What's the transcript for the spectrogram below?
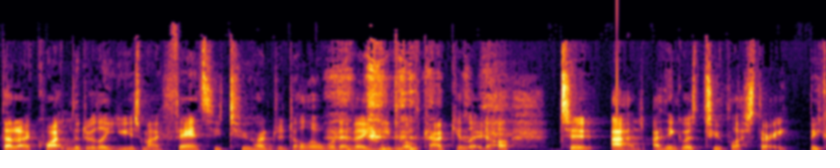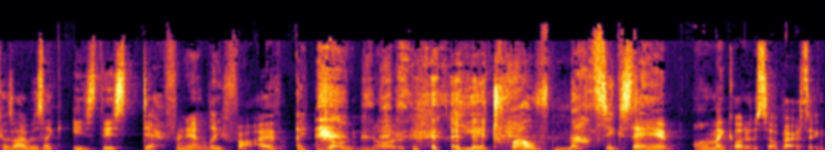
that I quite literally used my fancy $200 whatever year 12 calculator to add, I think it was 2 plus 3, because I was like, is this definitely 5? I don't know. year 12 maths exam. Oh my God, it was so embarrassing.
